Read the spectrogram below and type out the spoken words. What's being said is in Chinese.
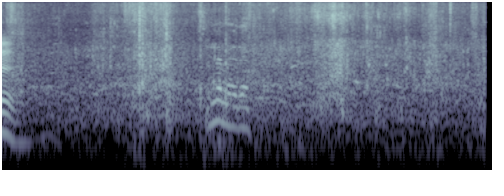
嗯。真的没得。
